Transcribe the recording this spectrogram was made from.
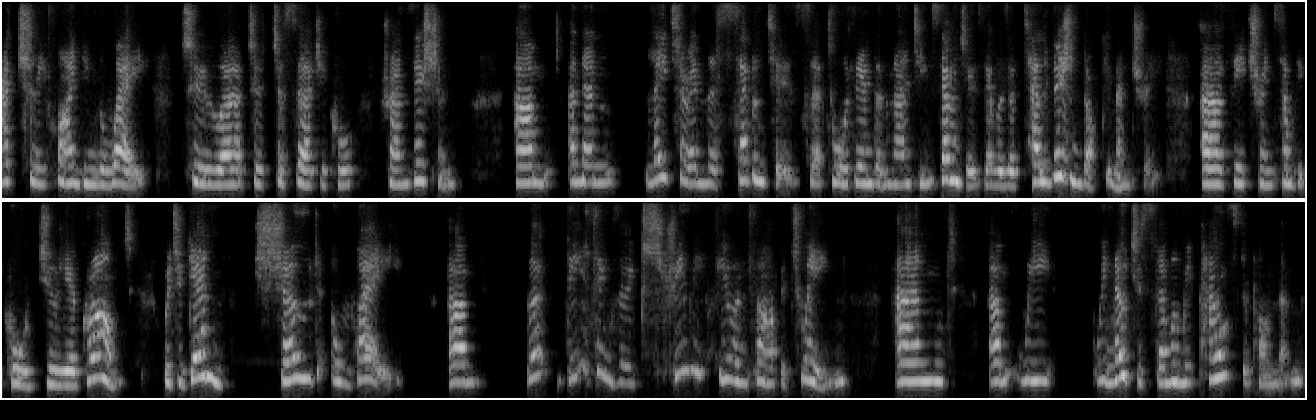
actually finding the way to uh, to, to, surgical transition. Um, and then later in the 70s, uh, towards the end of the 1970s, there was a television documentary uh, featuring somebody called Julia Grant, which again showed a way. Um, but these things are extremely few and far between, and um, we we noticed them and we pounced upon them.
